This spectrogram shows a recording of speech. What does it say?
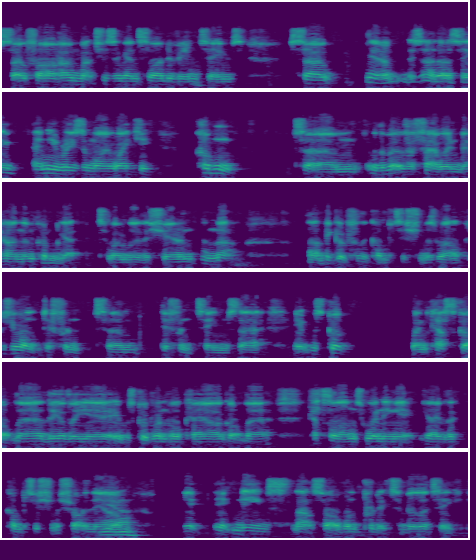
so far. Home matches against low division teams, so you know, I don't see any reason why Wakey couldn't um, with a bit of a fair wind behind them, couldn't get to Wembley this year, and, and that that'd be good for the competition as well because you want different um, different teams there. It was good when Cas got there. The other year, it was good when Hull got there. Catalans winning it gave the competition a shot in the Yeah. arm. It, it needs that sort of unpredictability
